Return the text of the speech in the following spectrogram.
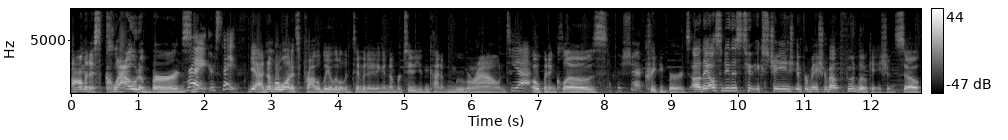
ominous cloud of birds, Right, you're safe. yeah, number one, it's probably a little intimidating, and number two, you can kind of move around, Yeah. open and close. For sure. creepy birds. Uh, they also do this to exchange information about food locations. So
